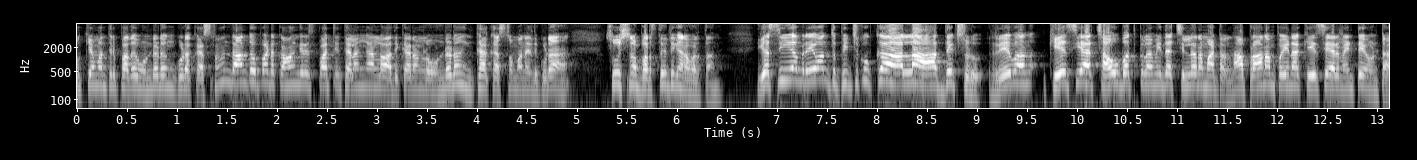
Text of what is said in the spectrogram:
ముఖ్యమంత్రి పదవి ఉండడం కూడా కష్టం. దాంతోపాటు కాంగ్రెస్ పార్టీ తెలంగాణలో అధికారంలో ఉండడం ఇంకా కష్టం అనేది కూడా సూచన పరిస్థితి కనబడుతుంది. ఇక సీఎం రేవంత్ పిచ్చుకుక్క అల్లా అధ్యక్షుడు. రేవంత్ కేసీఆర్ చావు బతుకుల మీద చిల్లర మాటలు. నా ప్రాణం పోయినా కేసీఆర్ వెంటే ఉంటా.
